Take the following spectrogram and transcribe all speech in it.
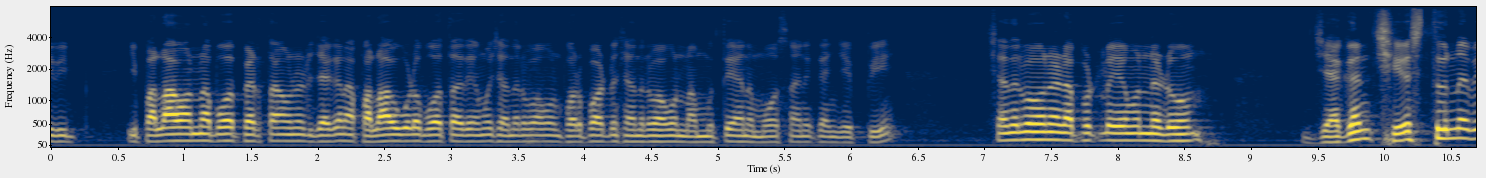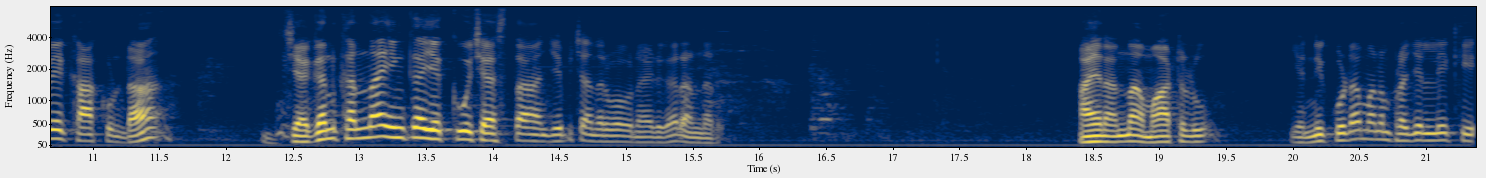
ఇది ఈ పలావ్ అన్న పో పెడతా ఉన్నాడు జగన్ ఆ పలావ్ కూడా పోతుందేమో చంద్రబాబును పొరపాటున చంద్రబాబును నమ్మితే ఆయన మోసానికి అని చెప్పి చంద్రబాబు నాయుడు అప్పట్లో ఏమన్నాడు? జగన్ చేస్తున్నవే కాకుండా జగన్ కన్నా ఇంకా ఎక్కువ చేస్తా అని చెప్పి చంద్రబాబు నాయుడు గారు అన్నారు. ఆయన అన్న మాటలు ఇవన్నీ కూడా మనం ప్రజల్లోకి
